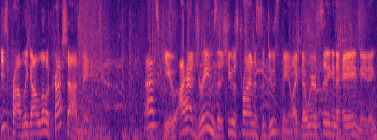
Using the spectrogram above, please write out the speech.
she's probably got a little crush on me. That's cute. I had dreams that she was trying to seduce me, like that we were sitting in an AA meeting.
